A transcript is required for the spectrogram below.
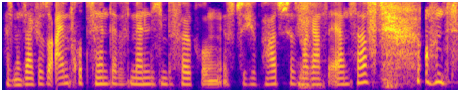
also man sagt ja so ein Prozent der männlichen Bevölkerung ist psychopathisch, das mal ganz ernsthaft. Und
